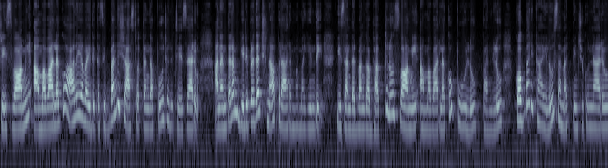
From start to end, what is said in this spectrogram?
శ్రీ స్వామి అమ్మవార్లకు ఆలయ వైదిక సిబ్బంది శాస్త్రోక్తంగా పూజలు చేశారు. అనంతరం గిరి ప్రదక్షిణ ప్రారంభమైంది ఈ సందర్భంగా భక్తులు స్వామి అమ్మవార్లకు పూలు పండ్లు కొబ్బరికాయలు సమర్పించుకున్నారు.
